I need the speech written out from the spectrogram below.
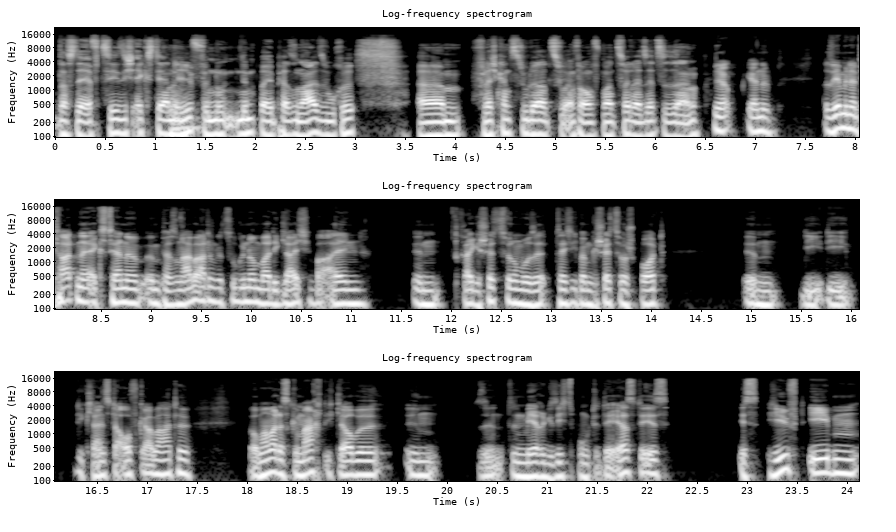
dass der FC sich externe Hilfe nu- nimmt bei Personalsuche. Ähm, vielleicht kannst du dazu einfach mal zwei, drei Sätze sagen. Ja, gerne. Also wir haben in der Tat eine externe ähm, Personalberatung dazu genommen, war die gleiche bei allen ähm, drei Geschäftsführern, wo sie tatsächlich beim Geschäftsführer Sport ähm, die, die, die kleinste Aufgabe hatte. Warum haben wir das gemacht? Ich glaube, ähm, sind, sind mehrere Gesichtspunkte. Der erste ist, es hilft eben,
